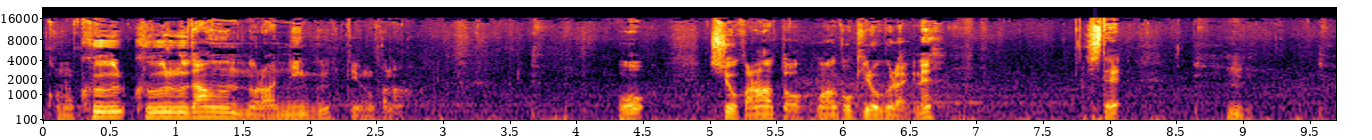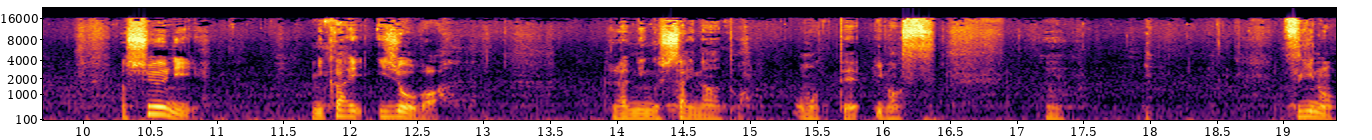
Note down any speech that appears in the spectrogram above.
このクールダウンのランニングっていうのかな、をしようかなと、まあ5キロぐらいね、して、うん。週に2回以上はランニングしたいなと思っています。うん。次の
